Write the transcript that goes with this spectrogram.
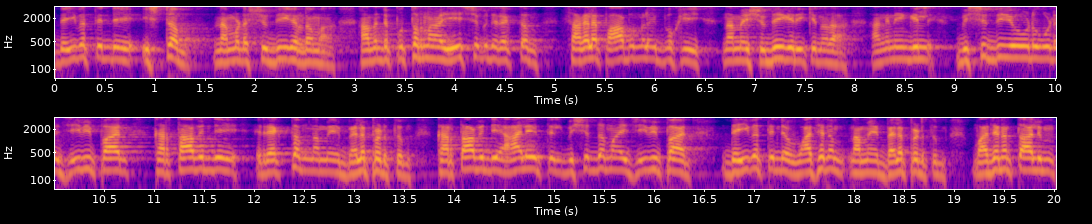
ദൈവത്തിന്റെ ഇഷ്ടം നമ്മുടെ ശുദ്ധീകരണമാ. അവന്റെ പുത്രനായ യേശുവിന്റെ രക്തം സകല പാപങ്ങളെ പൊക്കി നമ്മെ ശുദ്ധീകരിക്കുന്നതാ. അങ്ങനെയെങ്കിൽ വിശുദ്ധിയോടുകൂടെ ജീവിപ്പാൻ കർത്താവിന്റെ രക്തം നമ്മെ ബലപ്പെടുത്തും. കർത്താവിന്റെ ആലയത്തിൽ വിശുദ്ധമായി ജീവിപ്പാൻ ദൈവത്തിന്റെ വചനം നമ്മെ ബലപ്പെടുത്തും. വചനത്താലും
